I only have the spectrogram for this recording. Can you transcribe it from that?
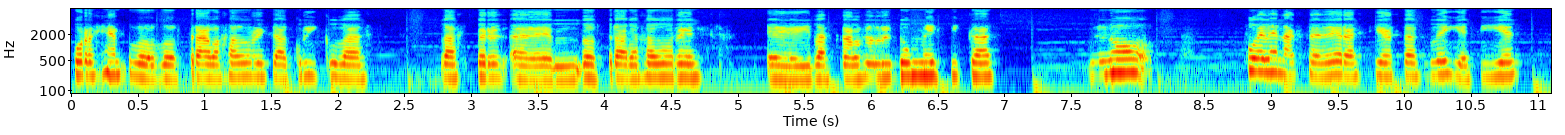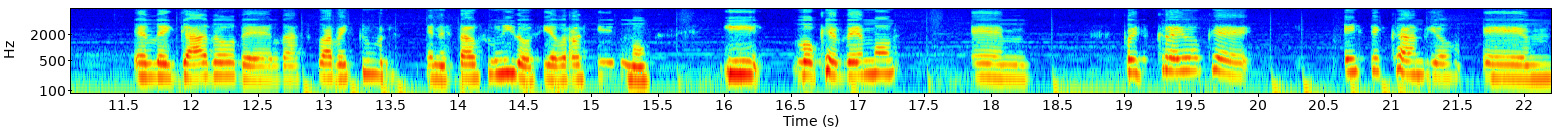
Por ejemplo, los trabajadores agrícolas, las, um, los trabajadores eh, y las trabajadoras domésticas no pueden acceder a ciertas leyes y es el legado de la esclavitud en Estados Unidos y el racismo. Y lo que vemos, em, pues creo que este cambio, eh,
